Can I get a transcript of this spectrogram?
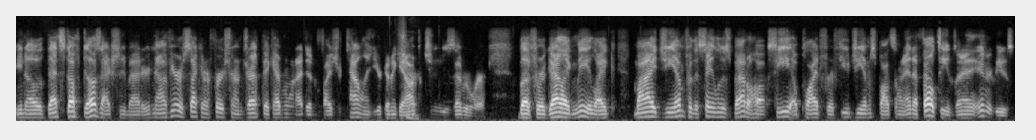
you know that stuff does actually matter. Now, if you're a second or first round draft pick, everyone identifies your talent. You're going to get sure. opportunities everywhere. But for a guy like me, like my GM for the St. Louis Battlehawks, he applied for a few GM spots on NFL teams and interviews,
